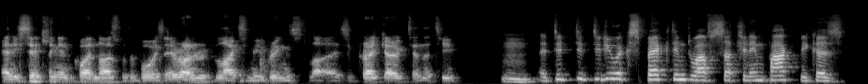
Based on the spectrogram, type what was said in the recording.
and he's settling in quite nice with the boys. Everyone likes him. He brings like, he's a great character in the team. Mm. Did, did did you expect him to have such an impact? Because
